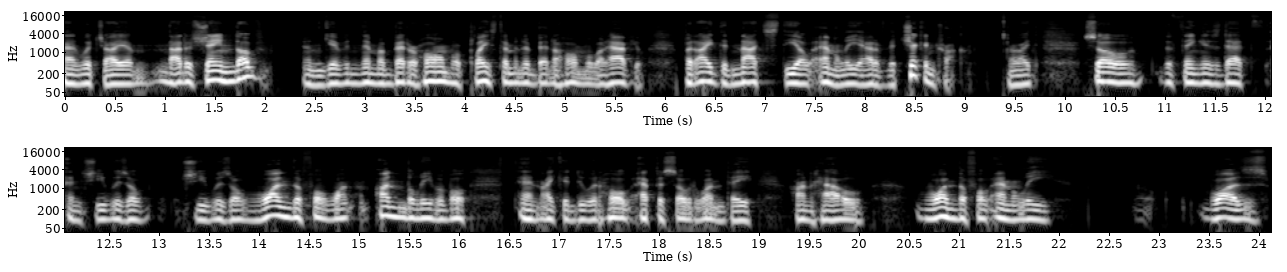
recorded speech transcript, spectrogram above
and which I am not ashamed of, and given them a better home or placed them in a better home or what have you. But I did not steal Emily out of the chicken truck. All right. So the thing is that, and she was a she was a wonderful one, unbelievable. And I could do a whole episode one day on how wonderful Emily was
